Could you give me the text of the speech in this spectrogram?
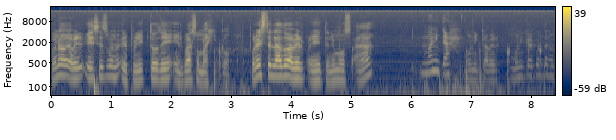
Bueno, a ver, ese es bueno, el proyecto de El Vaso Mágico. Por este lado, a ver, eh, tenemos a Mónica. Mónica. A ver, Mónica, cuéntanos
